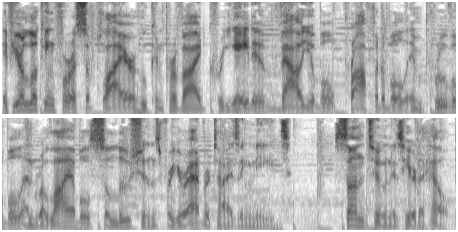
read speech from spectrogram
if you're looking for a supplier who can provide creative, valuable, profitable, improvable, and reliable solutions for your advertising needs, Suntune is here to help.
